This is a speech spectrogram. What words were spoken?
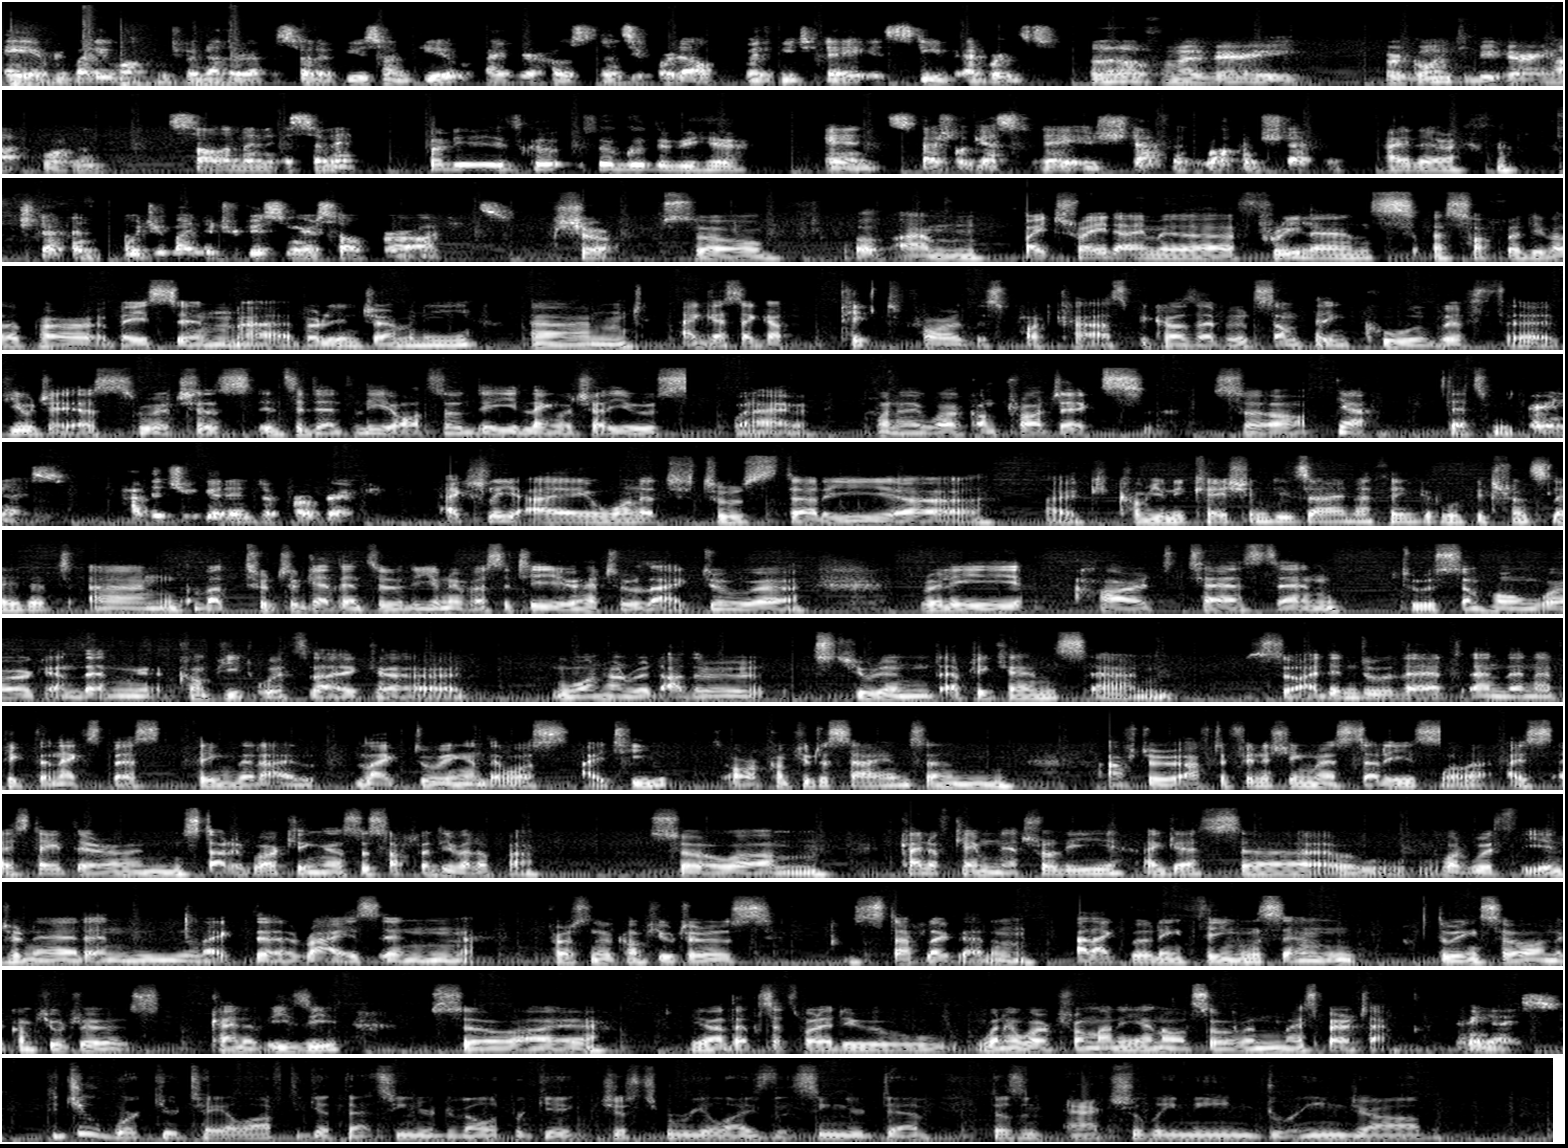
Hey, everybody, welcome to another episode of Views on Vue. I'm your host, Lindsay Wardell. With me today is Steve Edwards. Hello from a very, we're going to be very hot Portland. Solomon Eseme. It's so good to be here. And special guest today is Stefan. Welcome, Stefan. Hi there. Stefan, would you mind introducing yourself for our audience? Sure. So, well, I'm by trade I'm a freelance a software developer based in uh, Berlin, Germany, and I guess I got picked for this podcast because I built something cool with uh, Vue.js, which is incidentally also the language I use when I when I work on projects. So yeah, that's me. Very nice. How did you get into programming? Actually, I wanted to study. Uh, like communication design, I think it would be translated. And but to, to get into the university, you had to like do a really hard test and do some homework, and then compete with like uh, 100 other student applicants. And so I didn't do that, and then I picked the next best thing that I liked doing, and that was IT or computer science. And after after finishing my studies, well, I, I stayed there and started working as a software developer. So um, kind of came naturally, I guess, uh, what with the internet and like the rise in personal computers, stuff like that. And I like building things and doing so on the computer is kind of easy. So I, yeah, that's that's what I do when I work for money and also in my spare time. Very nice. Did you work your tail off to get that senior developer gig just to realize that senior dev doesn't actually mean dream job?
